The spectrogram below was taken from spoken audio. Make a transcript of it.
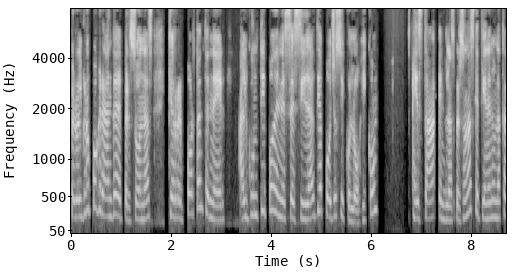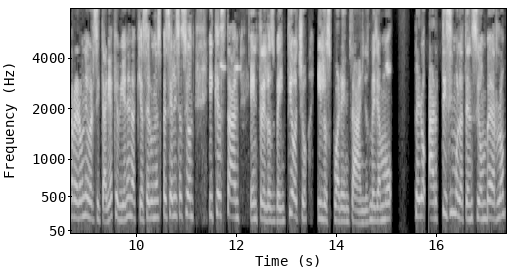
Pero el grupo grande de personas que reportan tener algún tipo de necesidad de apoyo psicológico, está en las personas que tienen una carrera universitaria que vienen aquí a hacer una especialización y que están entre los 28 y los 40 años. Me llamó, pero hartísimo la atención verlo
